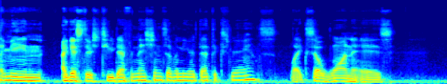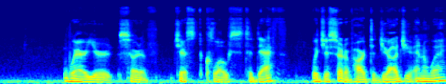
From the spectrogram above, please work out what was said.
I mean, I guess there's two definitions of a near death experience. Like, so one is where you're sort of just close to death which is sort of hard to judge in a way.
